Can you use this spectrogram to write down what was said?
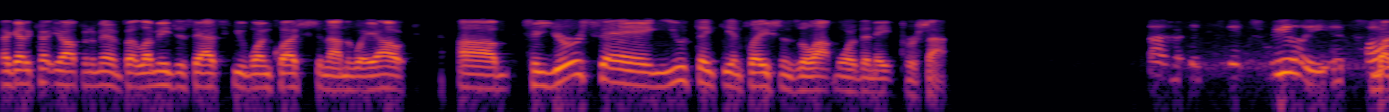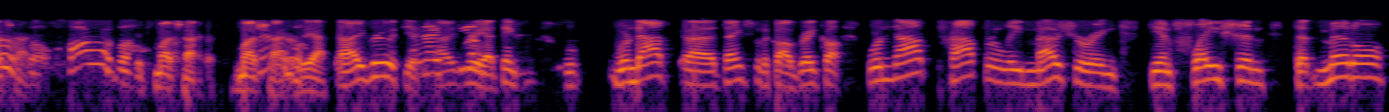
I got to cut you off in a minute, but let me just ask you one question on the way out. Um, so you're saying you think the inflation is a lot more than eight percent? Uh, it's it's really it's horrible, horrible. It's much higher, much higher. Yeah, I agree with you. And I I agree. I think we're not. Uh, thanks for the call. Great call. We're not properly measuring the inflation that middle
